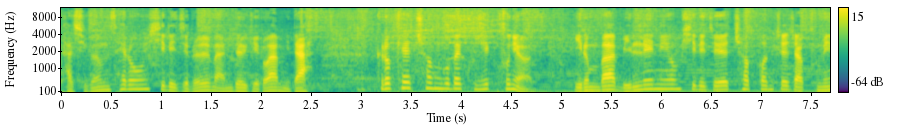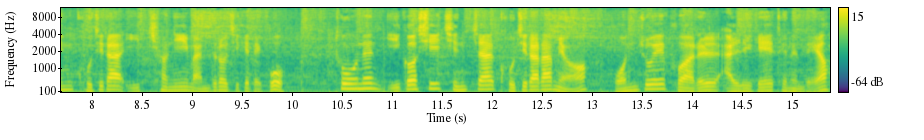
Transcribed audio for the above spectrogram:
다시금 새로운 시리즈를 만들기로 합니다. 그렇게 1999년 이른바 밀레니엄 시리즈의 첫 번째 작품인 고지라 2000이 만들어지게 되고 토우는 이것이 진짜 고지라라며 원조의 부활을 알리게 되는데요.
